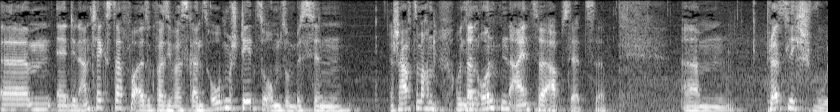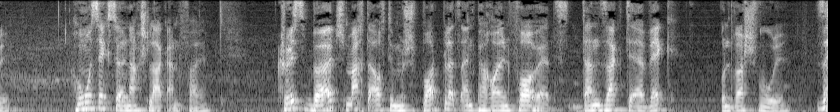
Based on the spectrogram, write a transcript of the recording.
ähm, äh, den Antexter vor, also quasi was ganz oben steht, so um so ein bisschen scharf zu machen, und dann unten ein, zwei Absätze. Ähm, plötzlich schwul. Homosexuell nach Schlaganfall. Chris Birch machte auf dem Sportplatz ein paar Rollen vorwärts. Dann sackte er weg und war schwul. Se-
